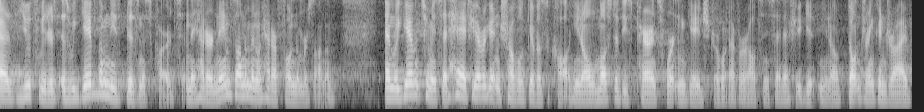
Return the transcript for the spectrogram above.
as youth leaders is we gave them these business cards, and they had our names on them and we had our phone numbers on them. And we gave them to them and said, hey, if you ever get in trouble, give us a call. You know, most of these parents weren't engaged or whatever else. And he said, if you get, you know, don't drink and drive.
